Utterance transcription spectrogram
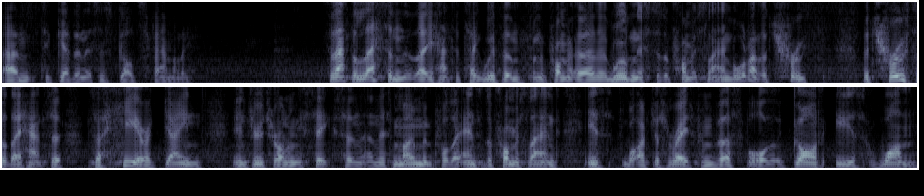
um, togetherness as God's family. So that's the lesson that they had to take with them from the, prom- uh, the wilderness to the promised land. But what about the truth? The truth that they had to, to hear again in Deuteronomy 6 and, and this moment before they enter the promised land is what I've just read from verse 4 that God is one.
